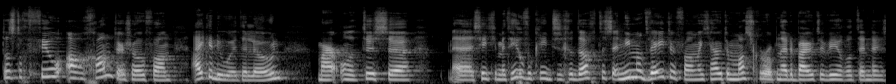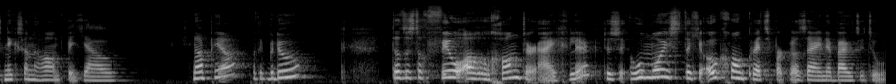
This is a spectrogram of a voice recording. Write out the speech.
Dat is toch veel arroganter zo van, I can do it alone. Maar ondertussen uh, zit je met heel veel kritische gedachten en niemand weet ervan, want je houdt een masker op naar de buitenwereld en er is niks aan de hand met jou. Snap je wat ik bedoel? Dat is toch veel arroganter eigenlijk. Dus hoe mooi is het dat je ook gewoon kwetsbaar kan zijn naar buiten toe.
